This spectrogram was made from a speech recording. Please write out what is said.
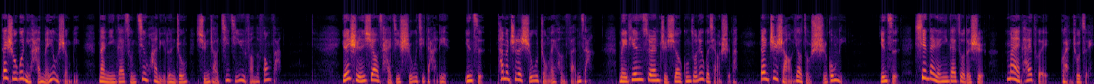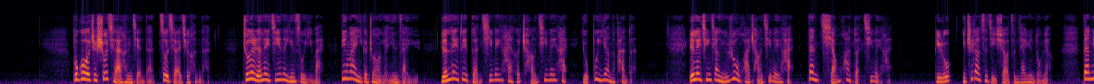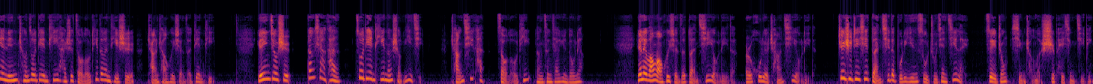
但是如果你还没有生病，那你应该从进化理论中寻找积极预防的方法。原始人需要采集食物及打猎，因此他们吃的食物种类很繁杂。每天虽然只需要工作六个小时吧，但至少要走十公里。因此，现代人应该做的是迈开腿。管住嘴。不过，这说起来很简单，做起来却很难。除了人类基因的因素以外，另外一个重要原因在于，人类对短期危害和长期危害有不一样的判断。人类倾向于弱化长期危害，但强化短期危害。比如，你知道自己需要增加运动量，但面临乘坐电梯还是走楼梯的问题时，常常会选择电梯。原因就是当下看坐电梯能省力气，长期看走楼梯能增加运动量。人类往往会选择短期有利的，而忽略长期有利的。正是这些短期的不利因素逐渐积累，最终形成了适配性疾病。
